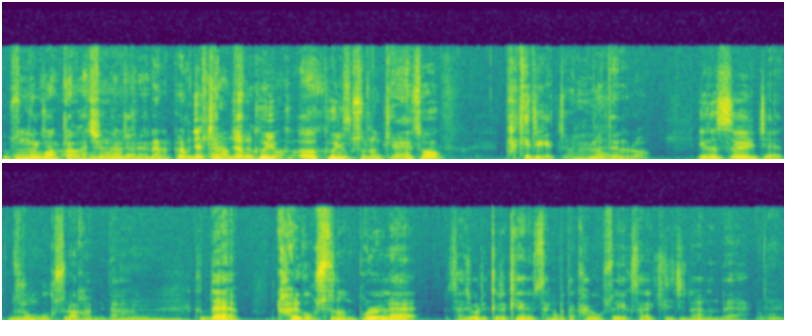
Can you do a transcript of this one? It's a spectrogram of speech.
육수까지 함께 어, 같이. 끓여놔. 그럼 이제 계란 점점 그, 육, 막 어, 그 육수는 계속 탁해지겠죠 네. 글루텐으로. 이것을 이제 누룽국수라고 합니다. 음. 근데 칼국수는 본래 사실 우리 그렇게 생각보다 칼국수의 역사가 길지는 않은데 네.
